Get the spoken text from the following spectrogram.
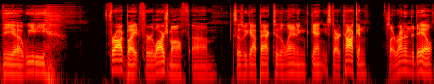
The uh, weedy frog bite for largemouth. Um, so as we got back to the landing again, you start talking. So I run into Dale,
